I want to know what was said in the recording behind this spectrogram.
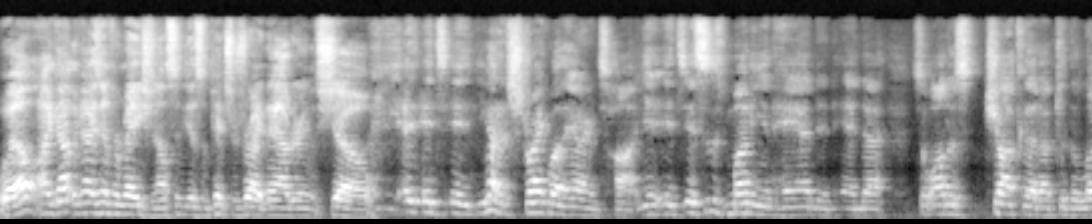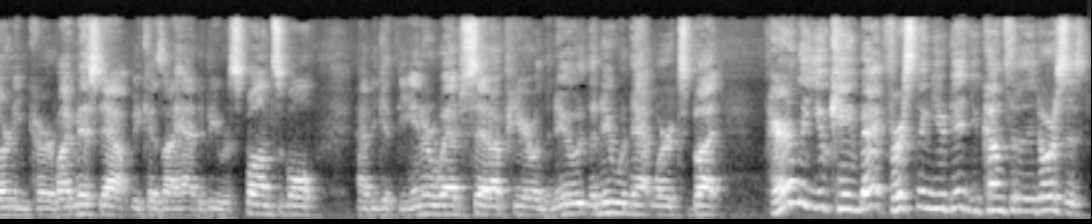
Well, I got the guy's information. I'll send you some pictures right now during the show. It's it, you got to strike while the iron's hot. It's it's this money in hand, and and uh, so I'll just chalk that up to the learning curve. I missed out because I had to be responsible, had to get the interweb set up here and the new the new networks. But apparently, you came back. First thing you did, you come through the door says,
